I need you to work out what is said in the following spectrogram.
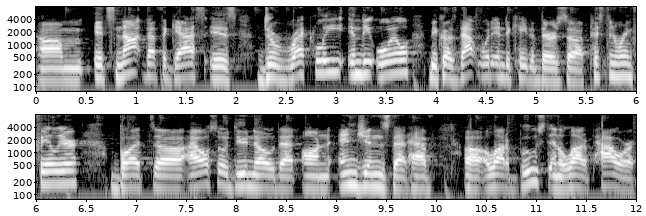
um, it's not that the gas is directly in the oil because that would indicate that there's a piston ring failure. But uh, I also do know that on engines that have uh, a lot of boost and a lot of power,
